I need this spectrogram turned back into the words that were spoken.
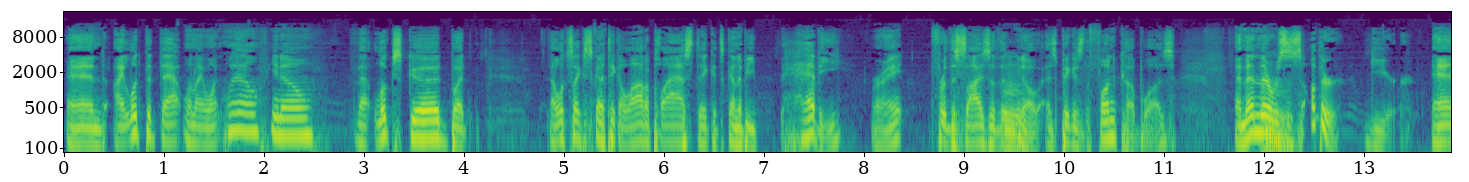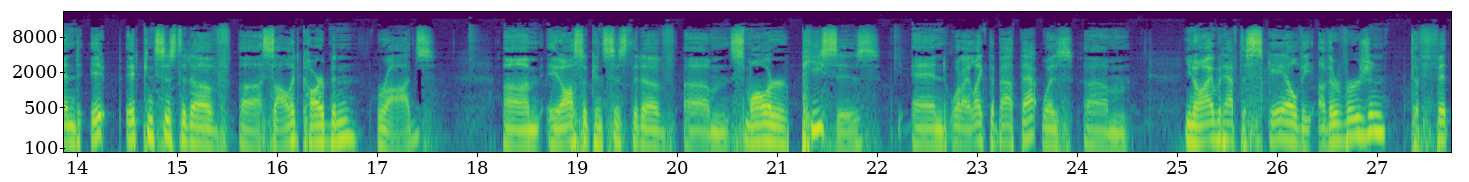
and I looked at that when I went, "Well, you know, that looks good, but that looks like it's going to take a lot of plastic. It's going to be heavy, right, for the size of the you know as big as the Fun Cub was." And then there was this other gear, and it it consisted of uh, solid carbon rods. Um, it also consisted of um, smaller pieces, and what I liked about that was, um, you know, I would have to scale the other version to fit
